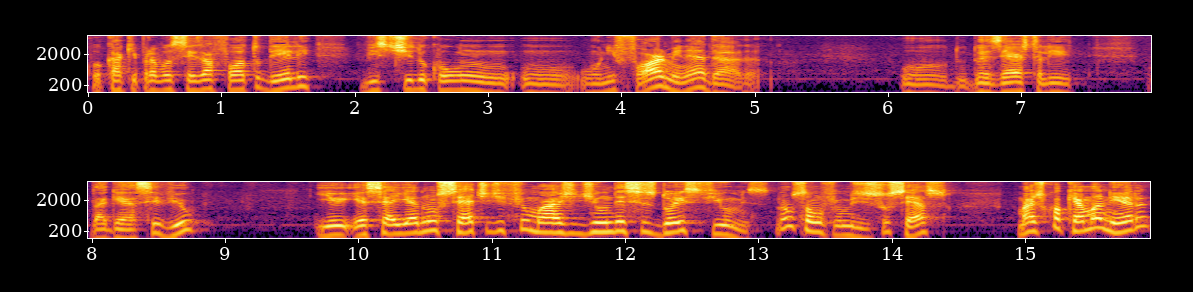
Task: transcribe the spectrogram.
colocar aqui para vocês a foto dele vestido com o um, um uniforme né, da, da o, do, do, exército ali da Guerra Civil. E esse aí é num set de filmagem de um desses dois filmes. Não são filmes de sucesso, mas de qualquer maneira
